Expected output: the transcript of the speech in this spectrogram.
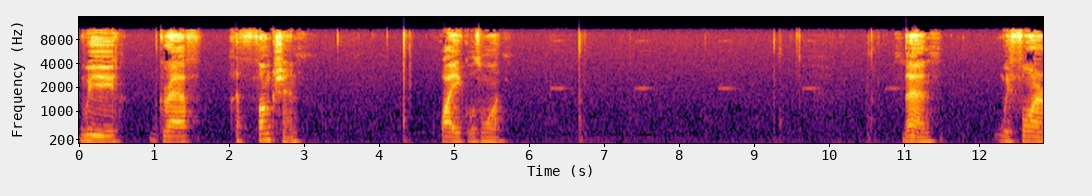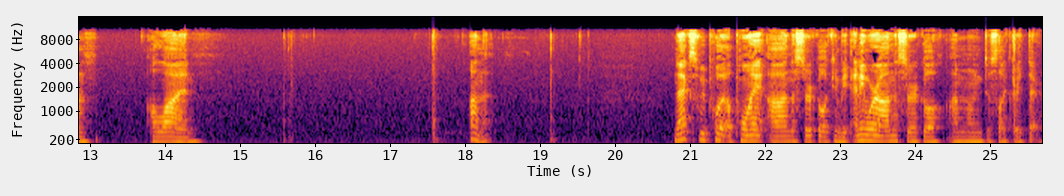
we graph a function y equals 1. Then we form a line on that. Next we put a point on the circle. It can be anywhere on the circle. I'm going to select right there.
